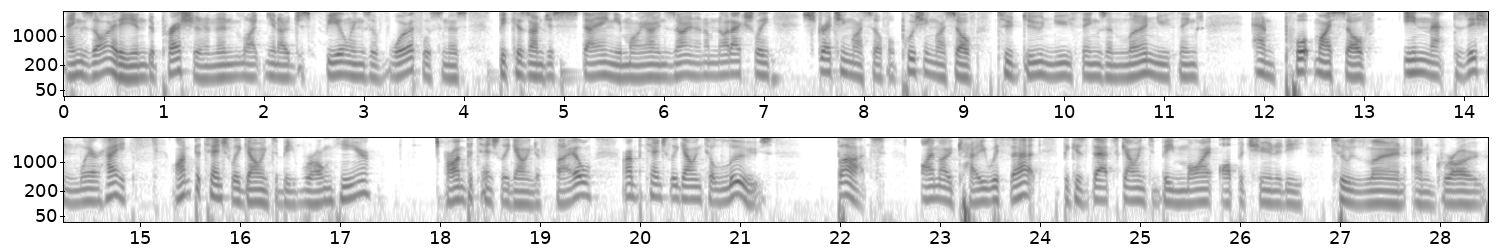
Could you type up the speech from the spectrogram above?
anxiety and depression and like, you know, just feelings of worthlessness because I'm just staying in my own zone and I'm not actually stretching myself or pushing myself to do new things and learn new things and put myself in that position where, hey, I'm potentially going to be wrong here, or I'm potentially going to fail, or I'm potentially going to lose. But I'm okay with that because that's going to be my opportunity to learn and grow.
